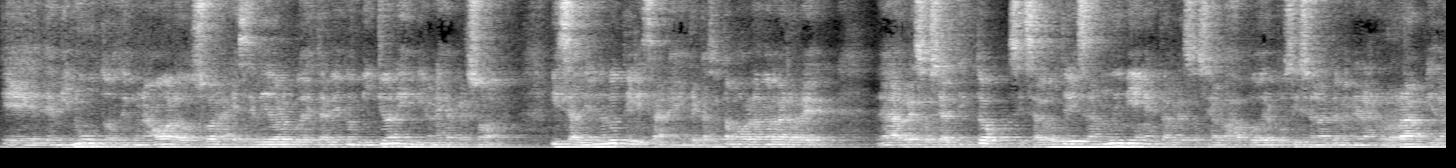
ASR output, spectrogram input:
eh, de minutos, de una hora, dos horas, ese video lo puede estar viendo millones y millones de personas. Y sabiéndolo utilizar, en este caso estamos hablando de la red, la red social TikTok. Si sabes utilizar muy bien esta red social, vas a poder posicionarte de manera rápida,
